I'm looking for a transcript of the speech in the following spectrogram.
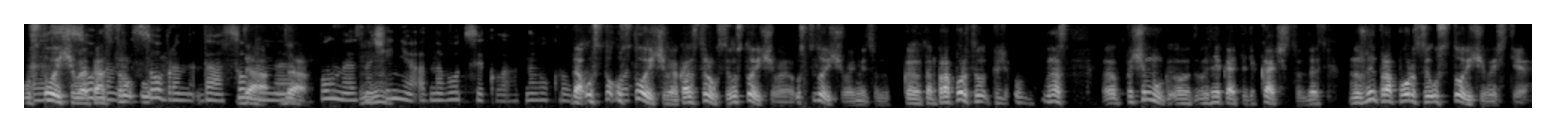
устойчивая собран, конструкция. Собран, да, собранное да, да. полное значение угу. одного цикла, одного круга. Да, уст, устойчивая конструкция, устойчивая, устойчивая имеется в виду. Там пропорции, у нас Э, почему возникают эти качества? То есть нужны пропорции устойчивости,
